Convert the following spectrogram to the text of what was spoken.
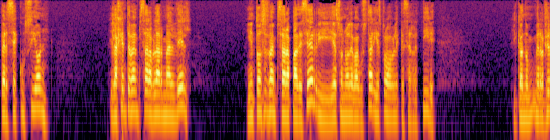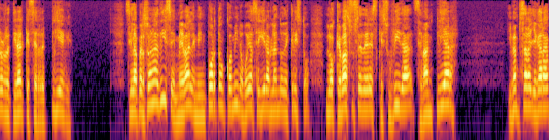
persecución. Y la gente va a empezar a hablar mal de Él. Y entonces va a empezar a padecer y eso no le va a gustar y es probable que se retire. Y cuando me refiero a retirar, que se repliegue. Si la persona dice, me vale, me importa un comino, voy a seguir hablando de Cristo, lo que va a suceder es que su vida se va a ampliar y va a empezar a llegar a,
